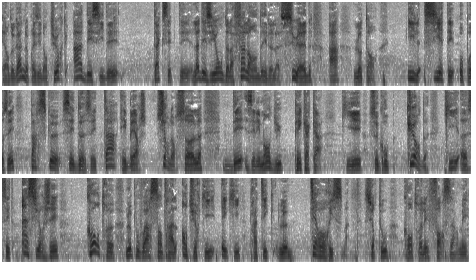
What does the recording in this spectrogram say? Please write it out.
Erdogan, le président turc, a décidé d'accepter l'adhésion de la Finlande et de la Suède à l'OTAN. Il s'y était opposé parce que ces deux États hébergent sur leur sol des éléments du PKK, qui est ce groupe kurde qui euh, s'est insurgé contre le pouvoir central en Turquie et qui pratique le terrorisme, surtout contre les forces armées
